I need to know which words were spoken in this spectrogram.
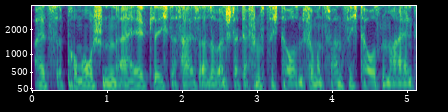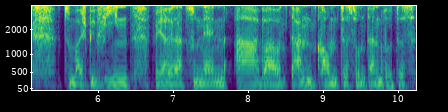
als Promotion erhältlich. Das heißt also, anstatt der 50.000, 25.000 Meilen, zum Beispiel Wien wäre da zu nennen. Aber dann kommt es und dann wird es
